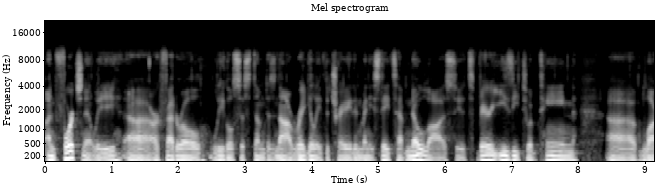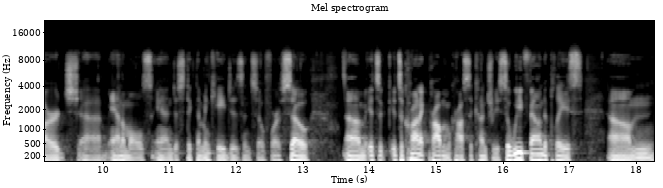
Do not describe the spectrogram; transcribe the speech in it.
unfortunately, uh, our federal legal system does not regulate the trade, and many states have no laws, so it's very easy to obtain uh, large uh, animals and just stick them in cages and so forth. So um, it's a it's a chronic problem across the country. So we found a place. Um,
